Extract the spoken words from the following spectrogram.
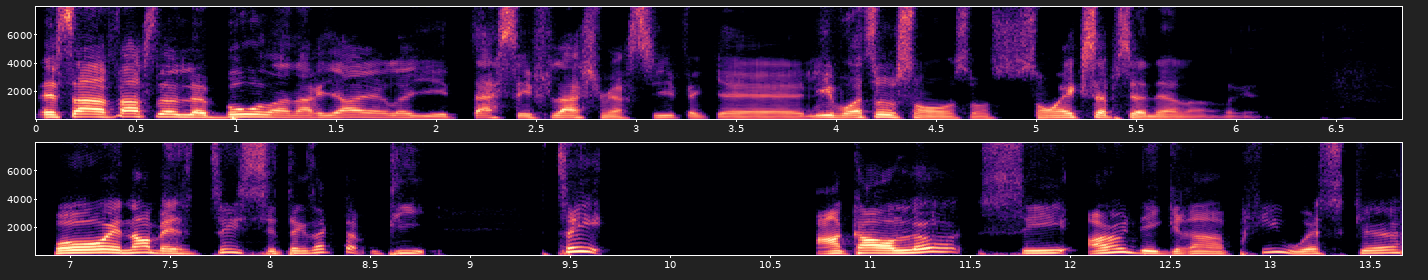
Mais ça à farce, là, le bowl en arrière, là, il est assez flash, merci. Fait que euh, les voitures sont, sont, sont exceptionnelles en vrai. Oui, oui, non, mais tu sais, c'est exactement. Puis, tu sais, encore là, c'est un des grands prix où est-ce que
